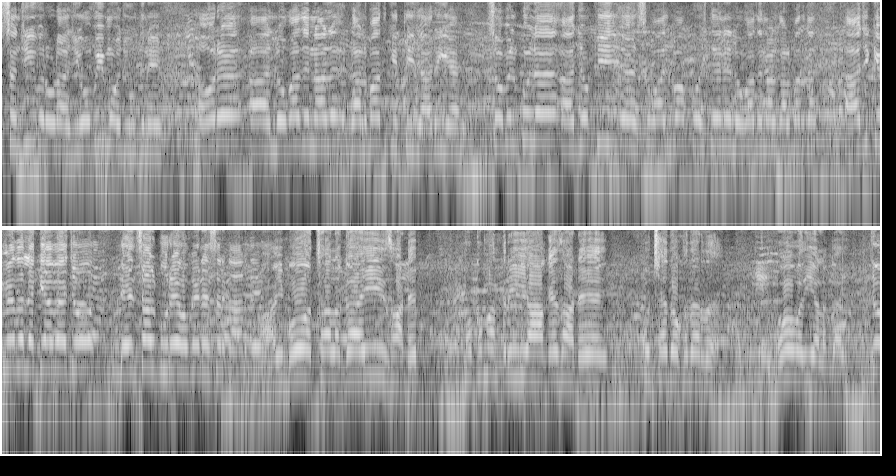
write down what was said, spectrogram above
ਸੰਜੀਵ ਅਰੋੜਾ ਜੀ ਉਹ ਵੀ ਮੌਜੂਦ ਨੇ ਔਰ ਲੋਕਾਂ ਦੇ ਨਾਲ ਗੱਲਬਾਤ ਕੀਤੀ ਜਾ ਰਹੀ ਹੈ। ਸੋ ਬਿਲਕੁਲ ਜੋ ਕਿ ਸਵਾਲ ਜਵਾਬ ਪੁੱਛਦੇ ਨੇ ਲੋਕਾਂ ਦੇ ਨਾਲ ਗੱਲਬਾਤ ਕਰ ਅੱਜ ਕਿਵੇਂ ਦਾ ਲੱਗਿਆ ਵਾ ਜੋ 3 ਸਾਲ ਪੂਰੇ ਹੋ ਗਏ ਨੇ ਸਰਕਾਰ ਦੇ? ਹਾਂਜੀ ਬਹੁਤ ਅੱਛਾ ਲੱਗਾ ਜੀ। ਸਾਡੇ ਮੁੱਖ ਮੰਤਰੀ ਆ ਕੇ ਸਾਡੇ ਪੁੱਛੇ ਦੁੱਖ ਦਰਦ। ਬਹੁਤ ਵਧੀਆ ਲੱਗਾ ਜੀ। ਜੋ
